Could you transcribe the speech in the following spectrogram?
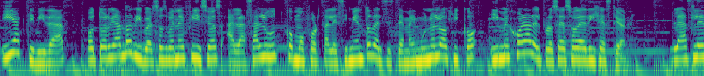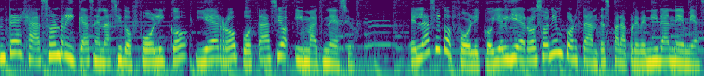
y actividad, otorgando diversos beneficios a la salud como fortalecimiento del sistema inmunológico y mejora del proceso de digestión. Las lentejas son ricas en ácido fólico, hierro, potasio y magnesio. El ácido fólico y el hierro son importantes para prevenir anemias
